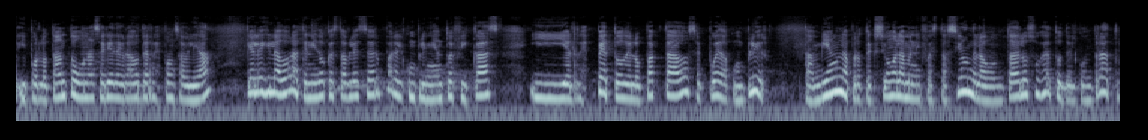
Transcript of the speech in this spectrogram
y por lo tanto una serie de grados de responsabilidad que el legislador ha tenido que establecer para el cumplimiento eficaz y el respeto de lo pactado se pueda cumplir. También la protección a la manifestación de la voluntad de los sujetos del contrato.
